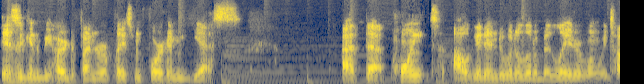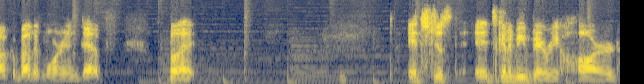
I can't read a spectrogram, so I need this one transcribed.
Is it going to be hard to find a replacement for him? Yes. At that point, I'll get into it a little bit later when we talk about it more in depth, but it's just it's going to be very hard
